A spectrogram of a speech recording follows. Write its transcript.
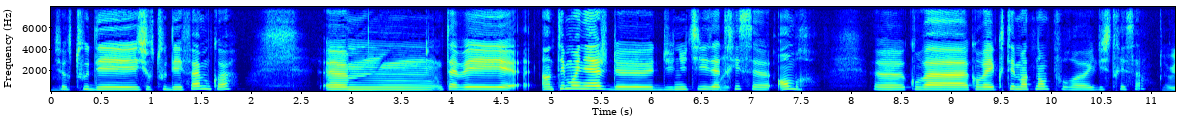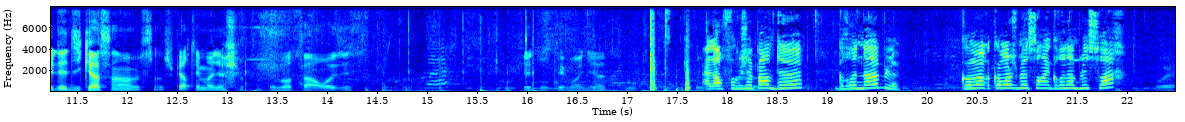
Mm. Surtout, des, surtout des femmes, quoi. Euh, T'avais un témoignage d'une utilisatrice, euh, Ambre, euh, qu'on va, qu'on va écouter maintenant pour euh, illustrer ça. Ah Oui, dédicace, hein, c'est un super témoignage. C'est bon, ça enregistre. Fais ton témoignage. Alors, faut que je parle de Grenoble. Comment, comment je me sens à Grenoble le soir? Ouais.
